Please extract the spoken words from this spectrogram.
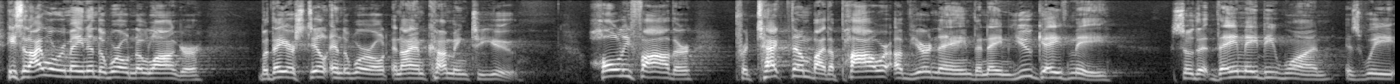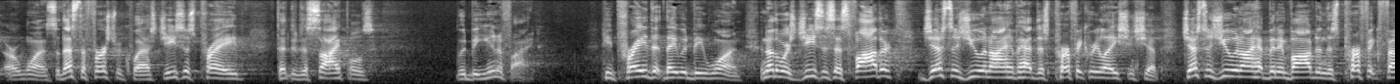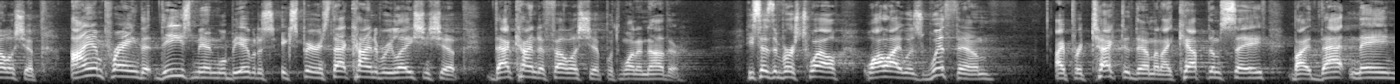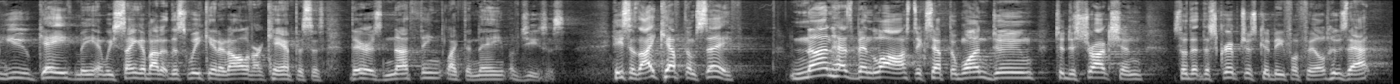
he said, I will remain in the world no longer, but they are still in the world, and I am coming to you. Holy Father, protect them by the power of your name, the name you gave me so that they may be one as we are one. So that's the first request. Jesus prayed that the disciples would be unified. He prayed that they would be one. In other words, Jesus says, Father, just as you and I have had this perfect relationship, just as you and I have been involved in this perfect fellowship, I am praying that these men will be able to experience that kind of relationship, that kind of fellowship with one another. He says in verse 12, while I was with them, I protected them and I kept them safe by that name you gave me. And we sang about it this weekend at all of our campuses. There is nothing like the name of Jesus. He says, I kept them safe. None has been lost except the one doomed to destruction so that the scriptures could be fulfilled. Who's that?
